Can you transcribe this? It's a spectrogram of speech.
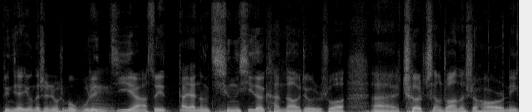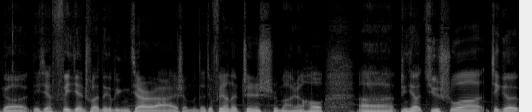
并且用的是那种什么无人机啊，所以大家能清晰的看到，就是说呃车相撞的时候那个那些飞溅出来那个零件啊什么的，就非常的真实嘛。然后呃，并且据说这个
